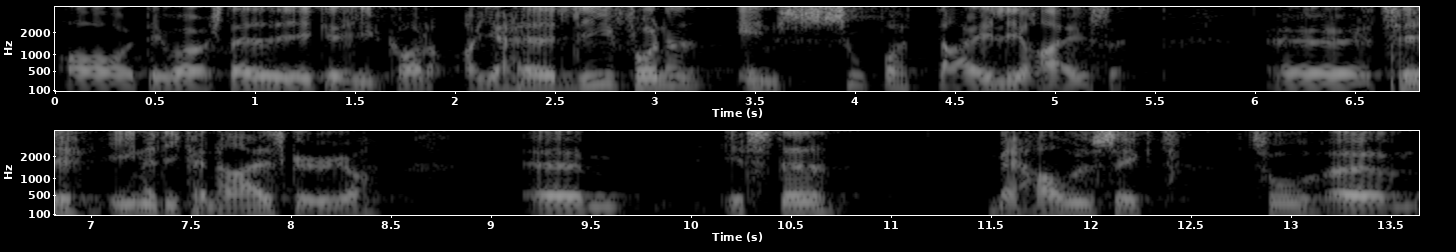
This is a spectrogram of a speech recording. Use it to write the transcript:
Og det var jo stadig ikke helt godt. Og jeg havde lige fundet en super dejlig rejse øh, til en af de kanariske øer. Øh, et sted med havudsigt, to, øh,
